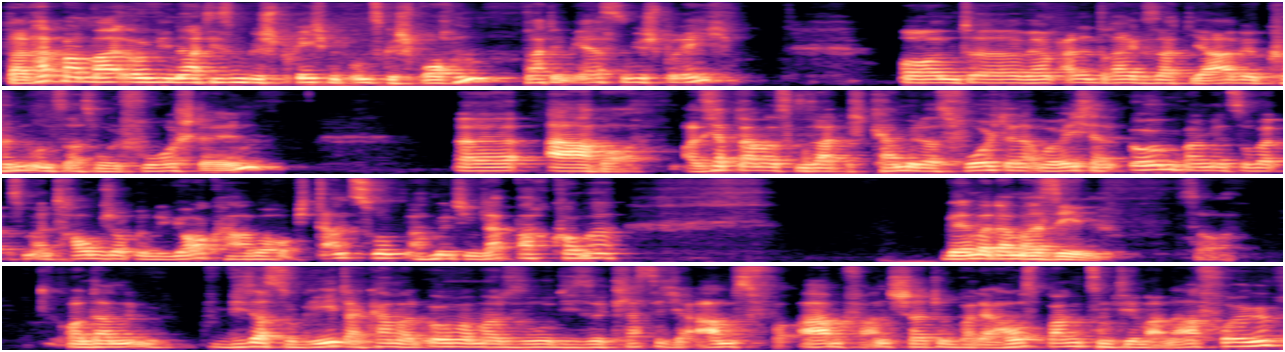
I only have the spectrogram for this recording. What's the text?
Dann hat man mal irgendwie nach diesem Gespräch mit uns gesprochen, nach dem ersten Gespräch. Und äh, wir haben alle drei gesagt, ja, wir können uns das wohl vorstellen. Äh, aber, also ich habe damals gesagt, ich kann mir das vorstellen, aber wenn ich dann irgendwann, wenn es soweit ist, meinen Traumjob in New York habe, ob ich dann zurück nach München-Gladbach komme, werden wir da mal sehen. So. Und dann, wie das so geht, dann kam halt irgendwann mal so diese klassische Abends, Abendveranstaltung bei der Hausbank zum Thema Nachfolge,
